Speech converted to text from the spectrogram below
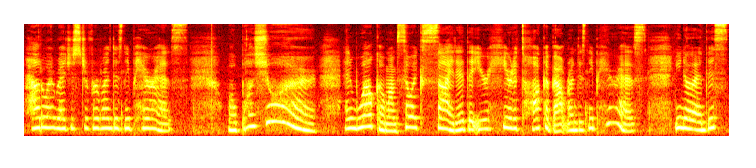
How Do I Register for Run Disney Paris? Well, bonjour and welcome. I'm so excited that you're here to talk about Run Disney Paris. You know, and this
